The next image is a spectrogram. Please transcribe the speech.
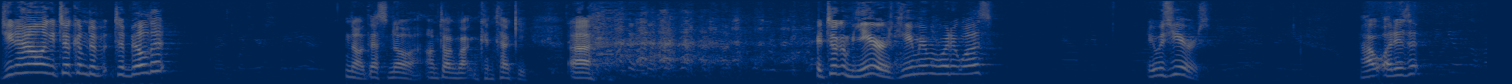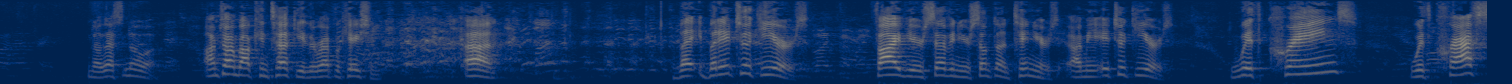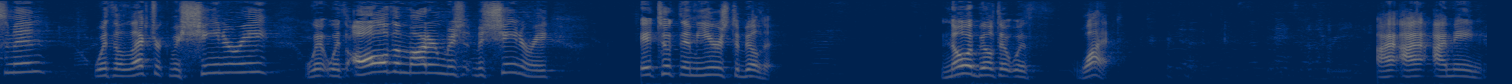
Do you know how long it took them to, to build it? No, that's Noah. I'm talking about in Kentucky. Uh, it took him years. Do you remember what it was? It was years. How, what is it? No, that's Noah. I'm talking about Kentucky, the replication. Uh, but, but it took years five years, seven years, something, 10 years. I mean, it took years. With cranes, with craftsmen, with electric machinery, with, with all the modern mach- machinery, it took them years to build it. Noah built it with what? I, I, I mean,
